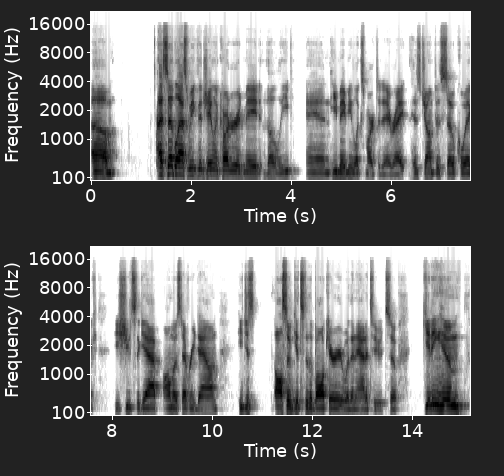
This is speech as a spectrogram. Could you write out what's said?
Um, I said last week that Jalen Carter had made the leap, and he made me look smart today, right? His jump is so quick. He shoots the gap almost every down. He just also gets to the ball carrier with an attitude. So getting him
